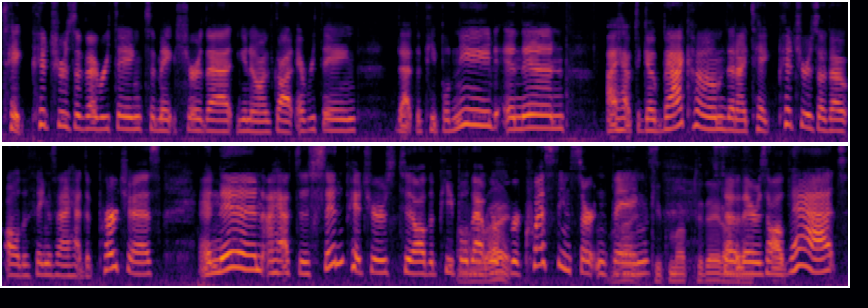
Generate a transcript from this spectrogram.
take pictures of everything to make sure that you know I've got everything that the people need, and then I have to go back home. Then I take pictures of all the things I had to purchase, and then I have to send pictures to all the people all that right. were requesting certain things. Right. Keep them up to date. So there's all that,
